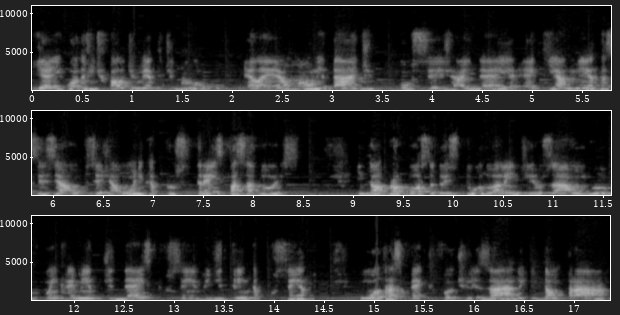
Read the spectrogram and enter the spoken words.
E aí, quando a gente fala de meta de grupo, ela é uma unidade. Ou seja, a ideia é que a meta seja, seja única para os três passadores. Então, a proposta do estudo, além de usar um grupo com incremento de 10% e de 30%, um outro aspecto que foi utilizado, então, para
